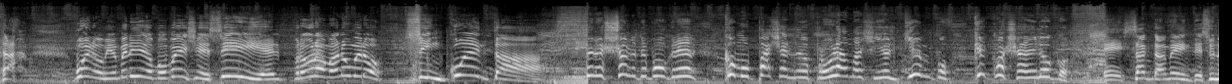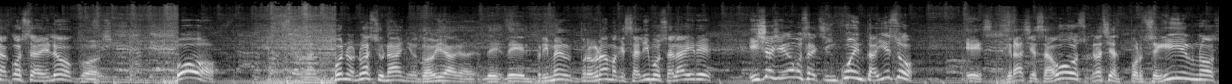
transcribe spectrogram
bueno, bienvenido Popeye, sí, el programa número 50. Pero yo no te puedo creer cómo pasan los programas y el tiempo. ¡Qué cosa de loco! Exactamente, es una cosa de locos. Vos, bueno, no hace un año todavía de- del primer programa que salimos al aire y ya llegamos al 50 y eso es gracias a vos, gracias por seguirnos,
